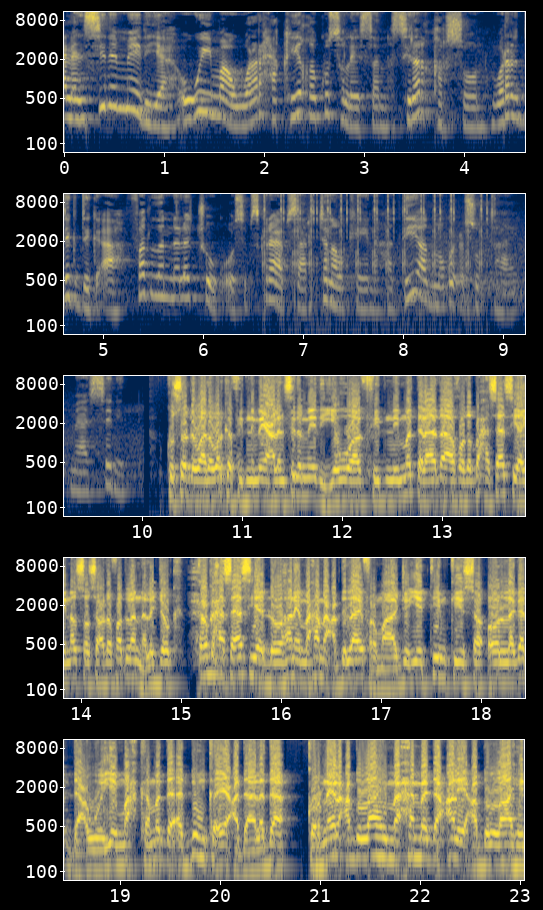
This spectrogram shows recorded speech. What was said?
calansida meediya ugu imaa warar xaqiiqa ku salaysan sirar qarsoon warar deg deg ah fadlan nala joog oo sabskribe saar janalkeena haddii aad nagu cusub tahay. Mahadsanid ku soo dhawaada warka fiidnimo ee calansida meediya waa fiidnimo talaadaha qodobo xasaasiya inoo soo socdo fadlan nala joog. Xog xasaasiya dhoohane maxamed cabdilaahi farmaajo iyo tiimkiisa oo laga dacweeyey maxkamadda adduunka ee cadaaladda korneyl cabdulaahi maxamed cali cabdulaahi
